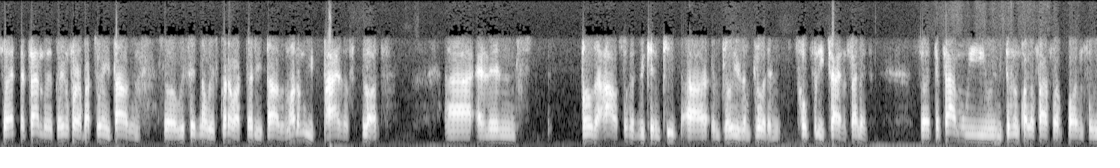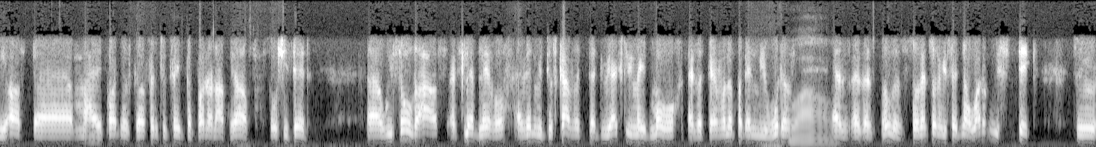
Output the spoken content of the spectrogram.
So at the time they were going for about twenty thousand. So we said, no, we've got about thirty thousand. Why don't we buy this plot? Uh, and then build a house so that we can keep our employees employed and hopefully try and sell it. So at the time, we, we didn't qualify for a bond, so we asked uh, my partner's girlfriend to take the bond on our behalf. So she did. Uh, we sold the house at slab level, and then we discovered that we actually made more as a developer than we would have wow. as, as, as builders. So that's when we said, no, why don't we stick to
